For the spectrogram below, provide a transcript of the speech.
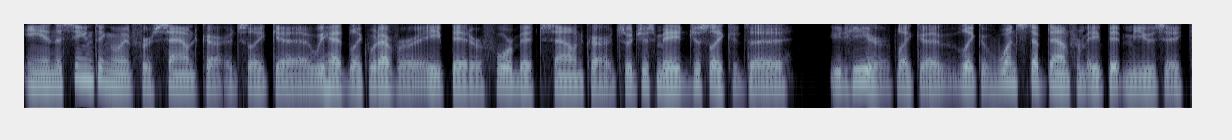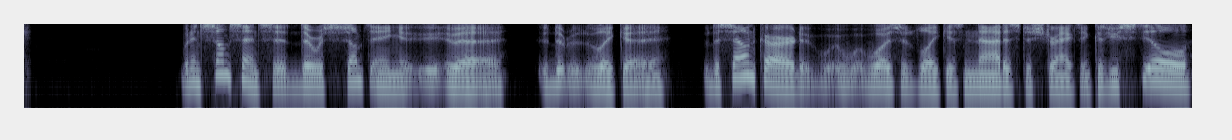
And the same thing went for sound cards. Like uh, we had like whatever eight bit or four bit sound cards. So it just made just like the you'd hear like a, uh, like one step down from eight bit music. But in some sense, uh, there was something uh, like uh, the sound card was like is not as distracting because you still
